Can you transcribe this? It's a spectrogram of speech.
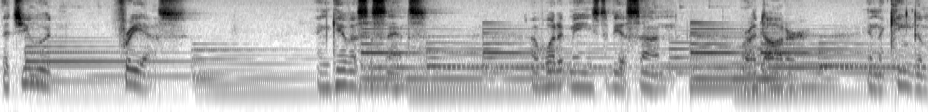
that you would free us and give us a sense of what it means to be a son or a daughter in the kingdom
